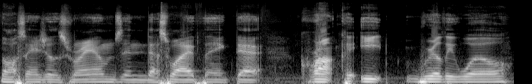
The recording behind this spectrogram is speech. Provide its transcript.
Los Angeles Rams, and that's why I think that Gronk could eat really well,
